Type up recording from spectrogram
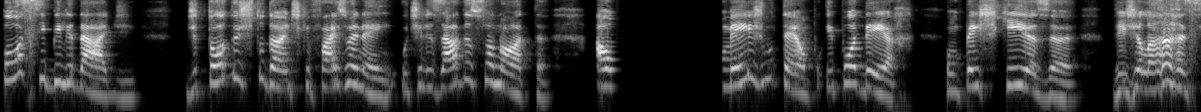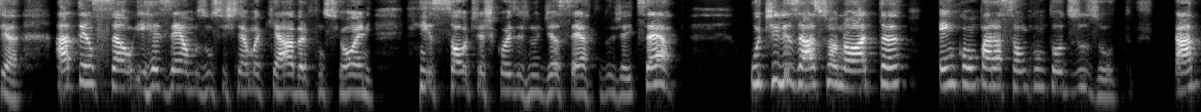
possibilidade de todo estudante que faz o Enem utilizar da sua nota ao mesmo tempo e poder, com pesquisa, vigilância, atenção e rezemos um sistema que abra, funcione e solte as coisas no dia certo, do jeito certo, utilizar a sua nota em comparação com todos os outros, tá?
